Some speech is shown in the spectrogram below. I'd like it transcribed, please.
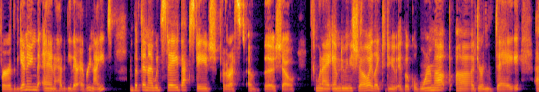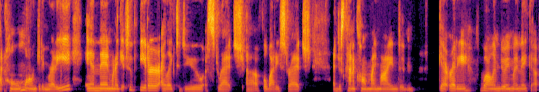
for the beginning, the end. I had to be there every night. But then I would stay backstage for the rest of the show. when I am doing a show, I like to do a vocal warm up uh, during the day at home while I'm getting ready. And then when I get to the theater, I like to do a stretch, full body stretch, and just kind of calm my mind and get ready while I'm doing my makeup.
